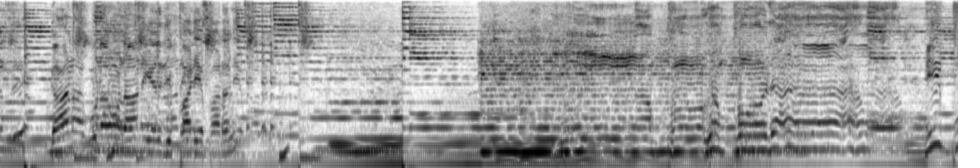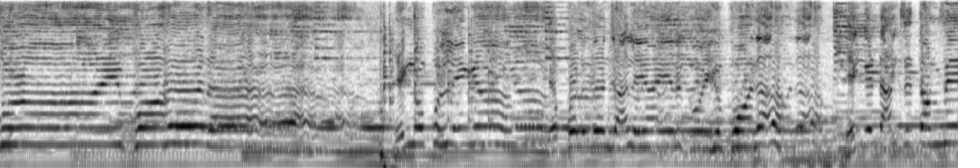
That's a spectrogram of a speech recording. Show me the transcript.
வந்து கானா குணாவும் நானும் எழுதி பாடிய பாடல். போனா எங்க டான்ஸ் தம்பி?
